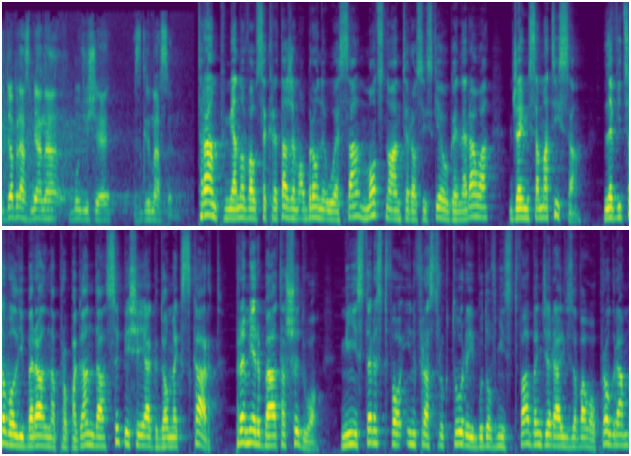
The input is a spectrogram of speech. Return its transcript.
I dobra zmiana budzi się z grymasem. Trump mianował sekretarzem obrony USA mocno antyrosyjskiego generała Jamesa Mattisa. Lewicowo-liberalna propaganda sypie się jak domek z kart. Premier Beata Szydło. Ministerstwo Infrastruktury i Budownictwa będzie realizowało program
